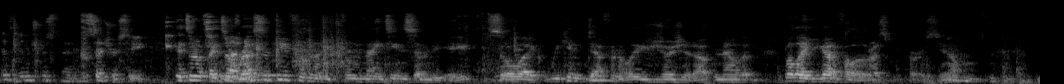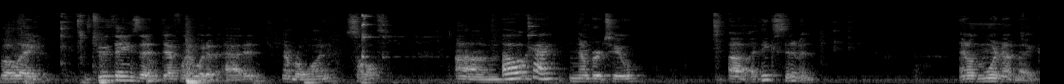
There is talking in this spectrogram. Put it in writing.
It's interesting. citrusy. It's a it's a lemon. recipe from the, from 1978. So like we can definitely zhuzh it up now that, but like you gotta follow the recipe first, you know. But like two things that definitely would have added. Number one, salt. Um, Oh, okay. Number two, uh, I think cinnamon. And a- more nutmeg.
